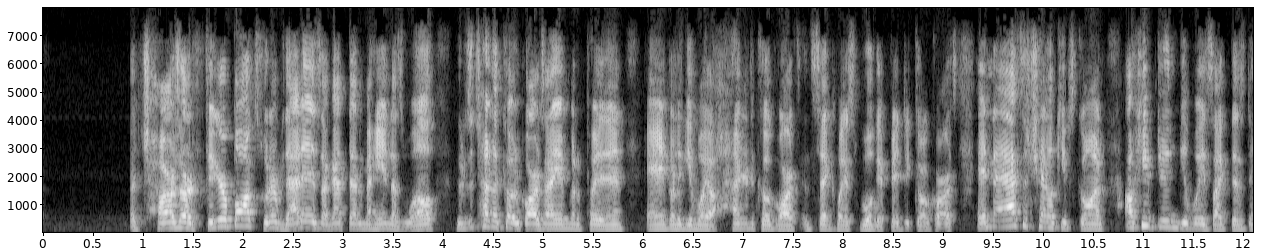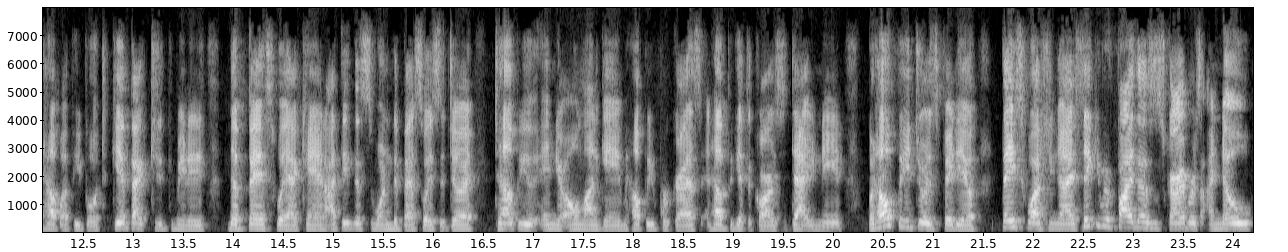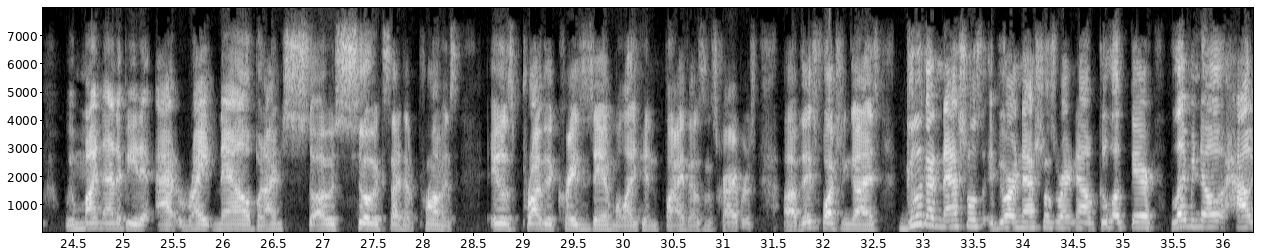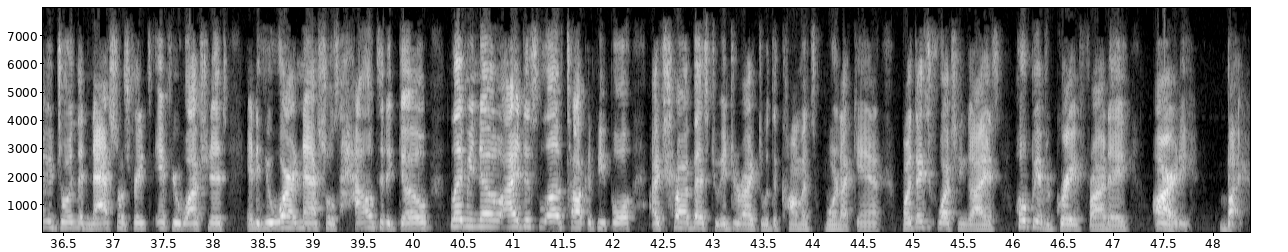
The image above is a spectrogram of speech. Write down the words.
a Charizard figure box, whatever that is. I got that in my hand as well. There's a ton of code cards I am going to put it in and going to give away 100 code cards. In second place, we'll get 50 code cards. And as the channel keeps going, I'll keep doing giveaways like this to help out people, to give back to the community the best way I can. I think this is one of the best ways to do it, to help you in your online game, help you progress, and help you get the cards that you need. But hopefully you enjoyed this video. Thanks for watching, guys. Thank you for 5,000 subscribers. I know we might not be at right now, but I'm so, I was so excited, I promise. It was probably the craziest day of my life hitting 5,000 subscribers. Uh, thanks for watching, guys. Good luck on Nationals. If you are at Nationals right now, good luck there. Let me know how you joined the National streams if you're watching it. And if you were at Nationals, how did it go? Let me know. I just love talking to people. I try my best to interact with the comments when I can. But thanks for watching, guys. Hope you have a great Friday. Alrighty, bye.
